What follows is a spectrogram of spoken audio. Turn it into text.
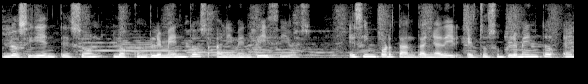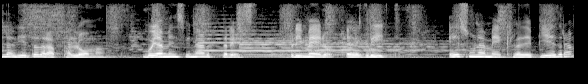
Los siguientes son los complementos alimenticios. Es importante añadir estos suplementos en la dieta de las palomas. Voy a mencionar tres. Primero, el grit. Es una mezcla de piedra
